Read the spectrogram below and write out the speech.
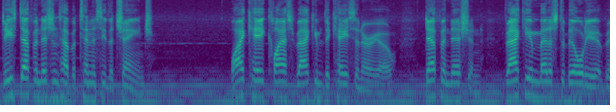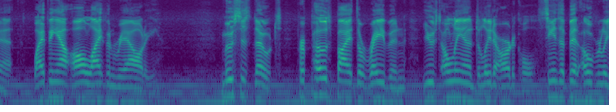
These definitions have a tendency to change. YK-Class Vacuum Decay Scenario Definition: Vacuum Metastability Event, wiping out all life in reality. Moose's Notes Proposed by The Raven, used only in a deleted article, seems a bit overly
